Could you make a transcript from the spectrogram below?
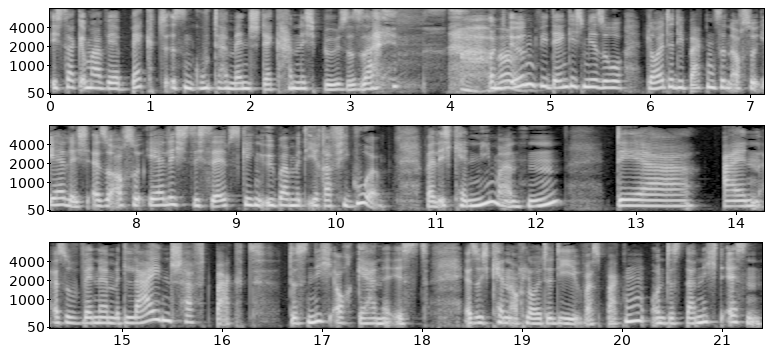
ich sag immer, wer backt, ist ein guter Mensch, der kann nicht böse sein. Aha. Und irgendwie denke ich mir so, Leute, die backen, sind auch so ehrlich. Also auch so ehrlich sich selbst gegenüber mit ihrer Figur. Weil ich kenne niemanden, der ein, also wenn er mit Leidenschaft backt, das nicht auch gerne isst. Also ich kenne auch Leute, die was backen und es dann nicht essen.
